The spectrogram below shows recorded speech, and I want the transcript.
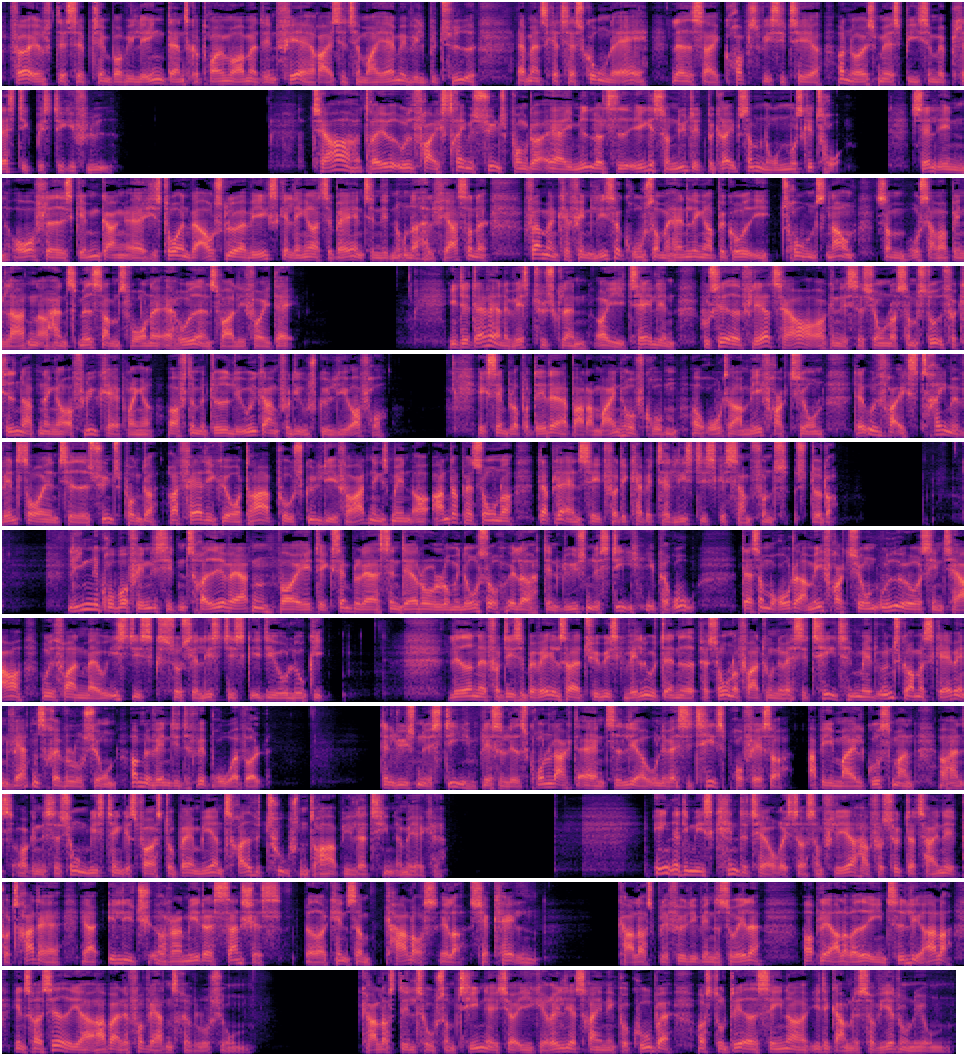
Før 11. september ville ingen dansker drømme om, at en ferierejse til Miami ville betyde, at man skal tage skoene af, lade sig kropsvisitere og nøjes med at spise med plastikbestik i flyet. Terror drevet ud fra ekstreme synspunkter er imidlertid ikke så nyt et begreb, som nogen måske tror. Selv en overfladisk gennemgang af historien vil afsløre, at vi ikke skal længere tilbage end til 1970'erne, før man kan finde lige så grusomme handlinger begået i troens navn, som Osama bin Laden og hans medsammensvorne er hovedansvarlige for i dag. I det daværende Vesttyskland og i Italien huserede flere terrororganisationer, som stod for kidnapninger og flykabringer, ofte med dødelig udgang for de uskyldige ofre. Eksempler på dette er Bader Meinhof-gruppen og Rote Armee-fraktion, der ud fra ekstreme venstreorienterede synspunkter retfærdiggjorde drab på uskyldige forretningsmænd og andre personer, der blev anset for det kapitalistiske samfunds støtter. Lignende grupper findes i den tredje verden, hvor et eksempel er Sendero Luminoso eller Den Lysende Sti i Peru, der som Rote Armee-fraktion udøver sin terror ud fra en maoistisk socialistisk ideologi. Lederne for disse bevægelser er typisk veluddannede personer fra et universitet med et ønske om at skabe en verdensrevolution, om nødvendigt ved brug af vold. Den lysende sti blev således grundlagt af en tidligere universitetsprofessor, Abimael Guzman, og hans organisation mistænkes for at stå bag mere end 30.000 drab i Latinamerika. En af de mest kendte terrorister, som flere har forsøgt at tegne et portræt af, er Ilich Ramirez Sanchez, bedre kendt som Carlos eller Chakalen. Carlos blev født i Venezuela og blev allerede i en tidlig alder interesseret i at arbejde for verdensrevolutionen. Carlos deltog som teenager i guerillatræning på Cuba og studerede senere i det gamle Sovjetunionen.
